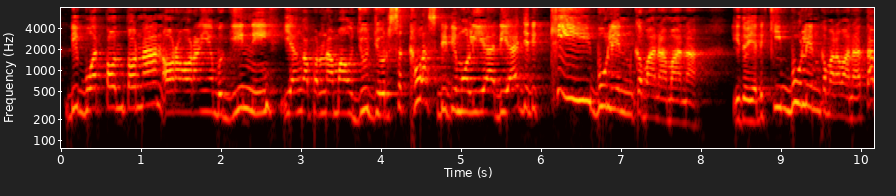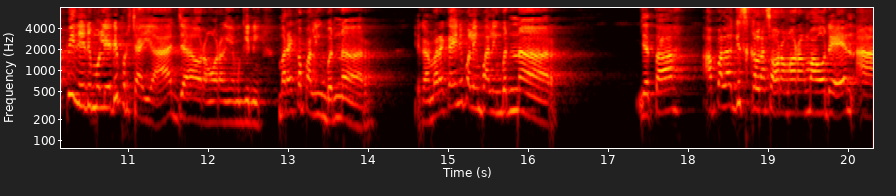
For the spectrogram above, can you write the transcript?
dibuat tontonan orang-orang yang begini yang nggak pernah mau jujur sekelas Didi Mulia dia aja dikibulin ke mana-mana. Itu ya dikibulin ke mana-mana. Tapi Didi Mulia dia percaya aja orang-orang yang begini. Mereka paling benar. Ya kan? Mereka ini paling paling benar. Ya tah apalagi sekelas orang-orang mau DNA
